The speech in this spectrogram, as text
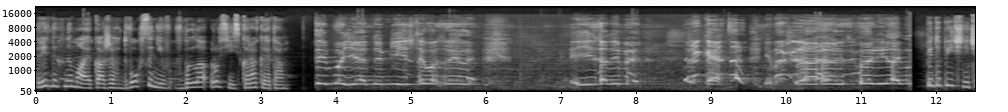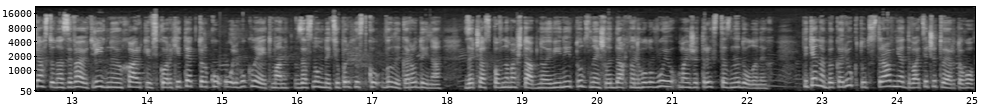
Рідних немає, каже, двох синів вбила російська ракета. Ти воєнне місце возили. І за ними Підопічні часто називають рідною харківську архітекторку Ольгу Клейтман, засновницю прихистку Велика родина. За час повномасштабної війни тут знайшли дах над головою майже 300 знедолених. Тетяна Бекарюк тут з травня 24-го,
